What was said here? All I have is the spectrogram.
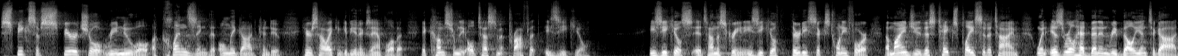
speaks of spiritual renewal, a cleansing that only God can do. Here's how I can give you an example of it it comes from the Old Testament prophet Ezekiel. Ezekiel, it's on the screen, Ezekiel 36, 24. Now, mind you, this takes place at a time when Israel had been in rebellion to God.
